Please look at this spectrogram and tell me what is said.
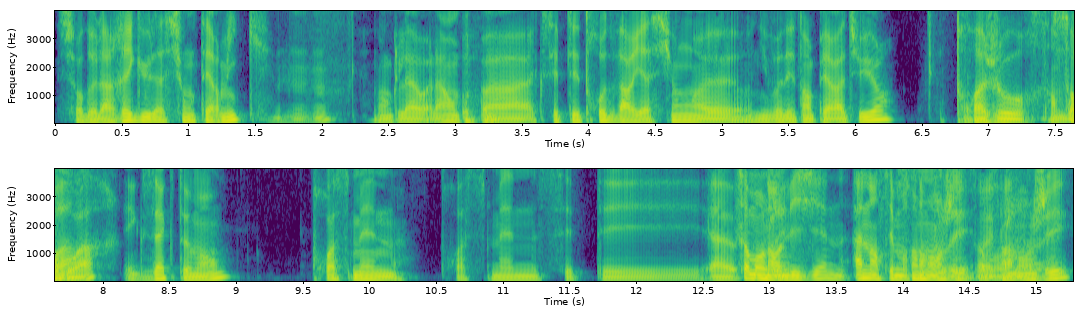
sur de la régulation thermique. Mm-hmm. Donc là, voilà, on ne peut mhm. pas accepter trop de variations euh, au niveau des températures. Trois jours sans, boire. Exactement. Trois semaines. Trois semaines, c'était. Euh, sans manger. l'hygiène. Ah non, c'est sans, manger. Sans, manger.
